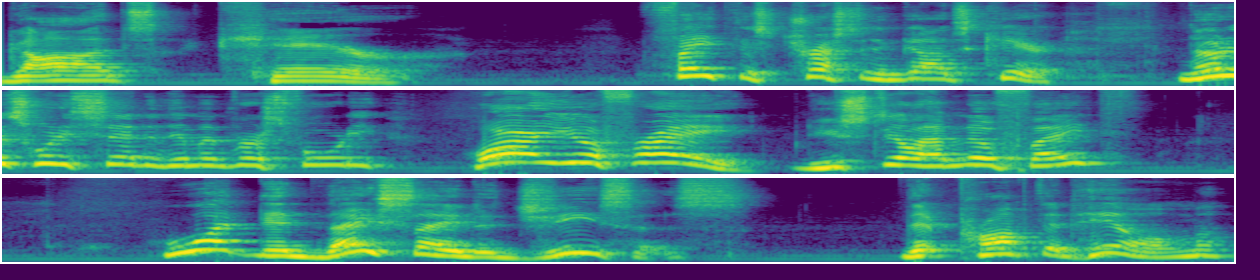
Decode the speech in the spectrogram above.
God's care. Faith is trusting in God's care. Notice what he said to them in verse 40 Why are you afraid? Do you still have no faith? What did they say to Jesus that prompted him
